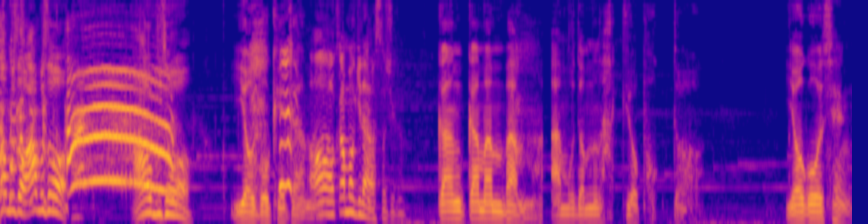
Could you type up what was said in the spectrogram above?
아 무서워, 아 무서워. 아 무서워. 여고 괴담. 아 까마귀 날았어 지금. 깜깜한 밤, 아무도 없는 학교 복도. 여고생,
